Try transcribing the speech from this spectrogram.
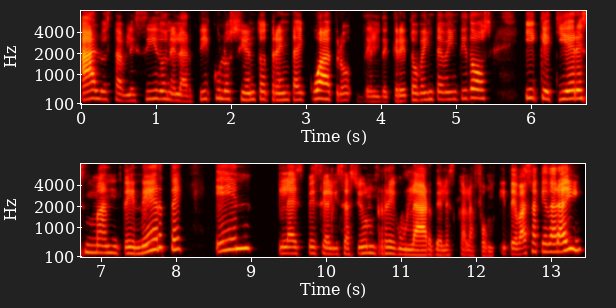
a lo establecido en el artículo 134 del decreto 2022 y que quieres mantenerte en la especialización regular del escalafón. Y te vas a quedar ahí.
